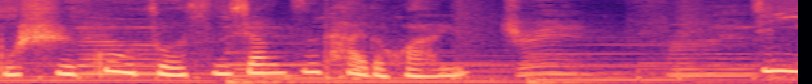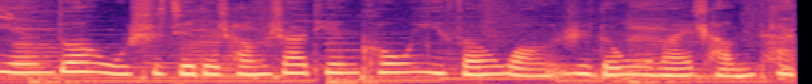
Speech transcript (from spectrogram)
不是故作思乡姿态的话语。今年端午时节的长沙天空一反往日的雾霾常态，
